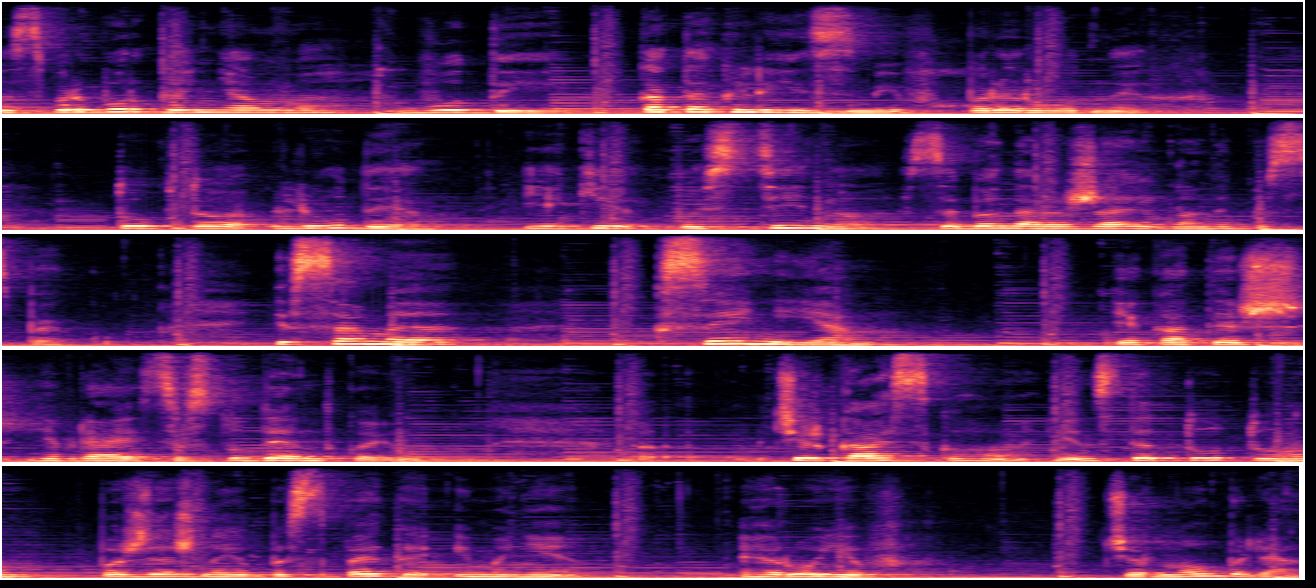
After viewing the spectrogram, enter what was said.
з приборканням води, катаклізмів природних. Тобто люди, які постійно себе наражають на небезпеку. І саме Ксенія, яка теж є студенткою Черкаського інституту пожежної безпеки імені героїв Чорнобиля,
